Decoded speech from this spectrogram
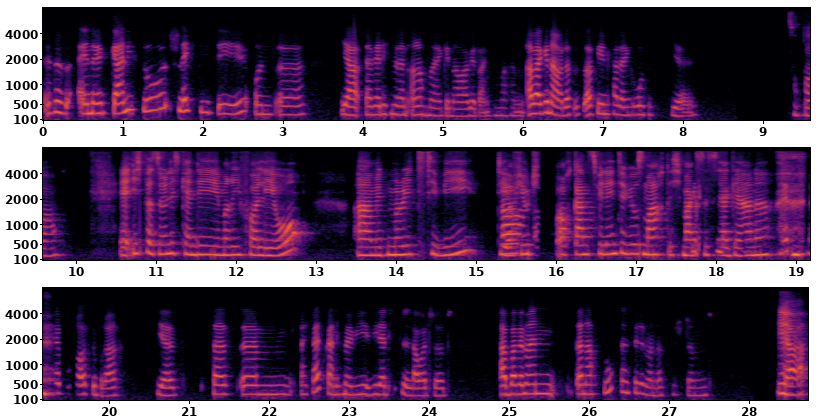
ist es eine gar nicht so schlechte Idee und äh, ja, da werde ich mir dann auch nochmal genauer Gedanken machen. Aber genau, das ist auf jeden Fall ein großes Ziel. Super. Ja, ich persönlich kenne die Marie Leo äh, mit Marie TV, die oh. auf YouTube auch ganz viele Interviews macht. Ich mag sie sehr gerne. Jetzt ein Buch rausgebracht. Jetzt. Das, ähm, ich weiß gar nicht mehr, wie, wie der Titel lautet. Aber wenn man danach sucht, dann findet man das bestimmt. Ja,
